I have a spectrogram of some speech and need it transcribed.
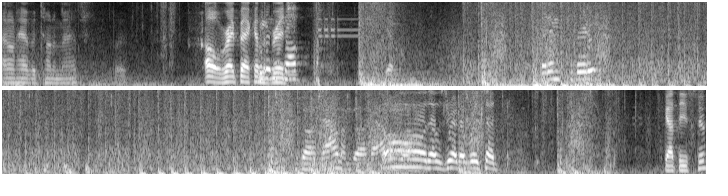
I don't have a ton of mats, but. Oh, right back on We the bridge. shot. Yep. Hit him for 30. I'm going down, I'm going down. Oh, that was right over his head. Got these two.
